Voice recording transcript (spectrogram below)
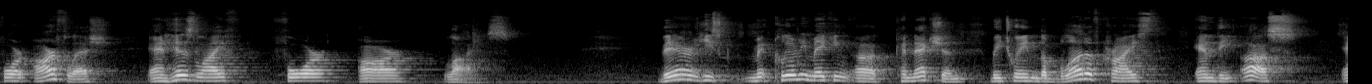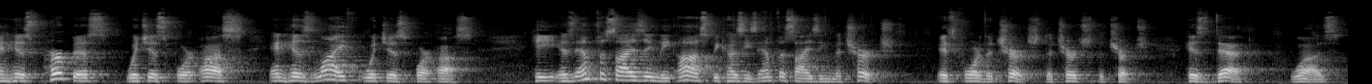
for our flesh, and his life for our lives. There, he's clearly making a connection between the blood of Christ and the us and his purpose, which is for us, and his life, which is for us. He is emphasizing the us because he's emphasizing the church. It's for the church, the church, the church. His death was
